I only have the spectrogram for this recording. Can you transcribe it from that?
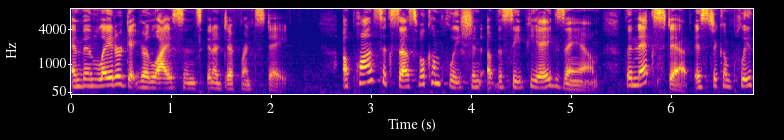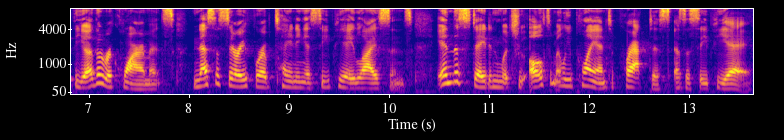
and then later get your license in a different state. Upon successful completion of the CPA exam, the next step is to complete the other requirements necessary for obtaining a CPA license in the state in which you ultimately plan to practice as a CPA.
